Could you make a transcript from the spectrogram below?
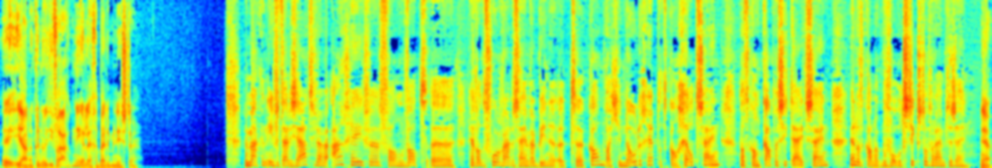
ja, dan kunnen we die vraag ook neerleggen bij de minister. We maken een inventarisatie waar we aangeven van wat, uh, wat de voorwaarden zijn waarbinnen het uh, kan, wat je nodig hebt. Dat kan geld zijn, dat kan capaciteit zijn en dat kan ook bijvoorbeeld stikstofruimte zijn. Ja.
